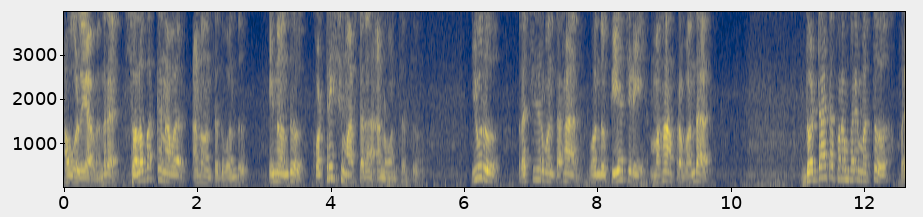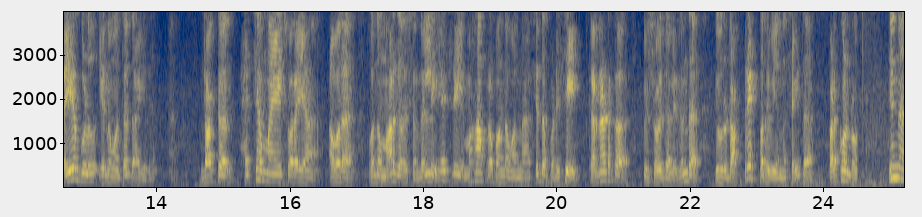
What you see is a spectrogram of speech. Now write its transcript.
ಅವುಗಳು ಯಾವಂದ್ರೆ ಸೊಲಬಕ್ಕನವರ್ ಅನ್ನುವಂಥದ್ದು ಒಂದು ಇನ್ನೊಂದು ಕೊಟ್ರೇಶಿ ಮಾಸ್ತರ ಅನ್ನುವಂಥದ್ದು. ಇವರು ರಚಿಸಿರುವಂತಹ ಒಂದು ಪಿ ಎಚ್ ಡಿ ಮಹಾಪ್ರಬಂಧ, ದೊಡ್ಡಾಟ ಪರಂಪರೆ ಮತ್ತು ಪ್ರಯೋಗಗಳು ಎನ್ನುವಂಥದ್ದಾಗಿದೆ. ಡಾಕ್ಟರ್ ಎಚ್ ಎಂ ಮಹೇಶ್ವರಯ್ಯ ಅವರ ಒಂದು ಮಾರ್ಗದರ್ಶನದಲ್ಲಿ ಎಚ್ ಡಿ ಮಹಾಪ್ರಬಂಧವನ್ನು ಸಿದ್ಧಪಡಿಸಿ ಕರ್ನಾಟಕ ವಿಶ್ವವಿದ್ಯಾಲಯದಿಂದ ಇವರು ಡಾಕ್ಟರೇಟ್ ಪದವಿಯನ್ನು ಸಹಿತ ಪಡ್ಕೊಂಡ್ರು. ಇನ್ನು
